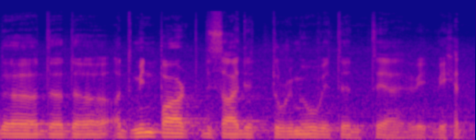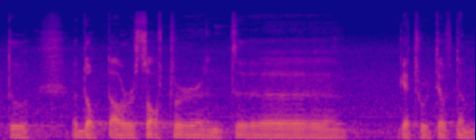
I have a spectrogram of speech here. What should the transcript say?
the, the, the admin part decided to remove it and yeah, we, we had to adopt our software and uh, get rid of them.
